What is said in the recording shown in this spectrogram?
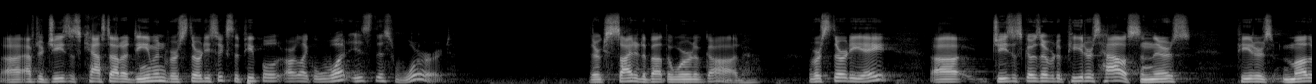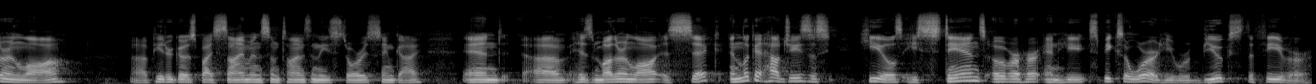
uh, after Jesus cast out a demon, verse 36, the people are like, What is this word? They're excited about the word of God. Verse 38, uh, Jesus goes over to Peter's house, and there's Peter's mother in law. Uh, Peter goes by Simon sometimes in these stories, same guy. And um, his mother in law is sick. And look at how Jesus heals. He stands over her and he speaks a word. He rebukes the fever,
